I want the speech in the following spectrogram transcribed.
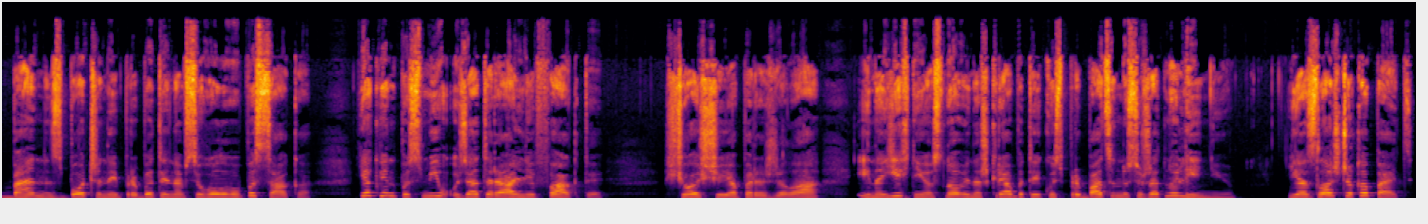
Бен, збочений, прибитий на всю голову писака. Як він посмів узяти реальні факти, що, що я пережила, і на їхній основі нашкрябати якусь прибацану сюжетну лінію. Я зла, що капець,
